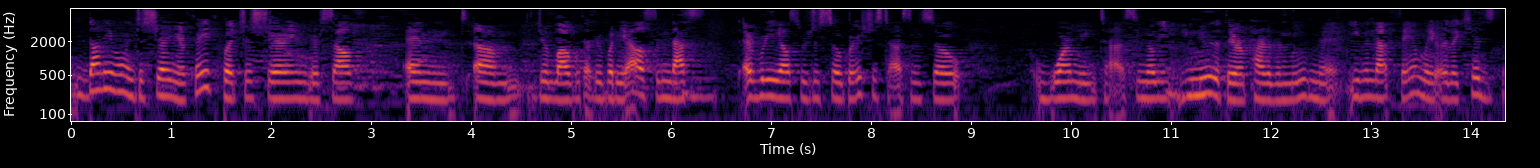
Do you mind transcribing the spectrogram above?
Not even only just sharing your faith, but just sharing yourself and um, your love with everybody else. And that's everybody else was just so gracious to us and so warming to us. You know, you, you knew that they were part of the movement. Even that family or the kids,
